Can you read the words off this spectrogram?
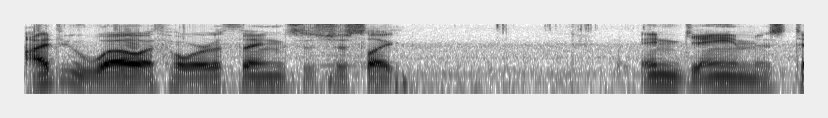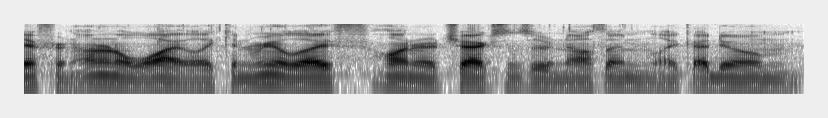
I do well with horror things, it's just like, in-game is different. I don't know why. Like, in real life, haunted attractions are nothing. Like, I do them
